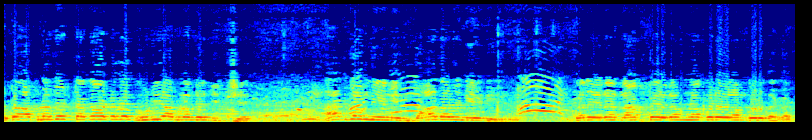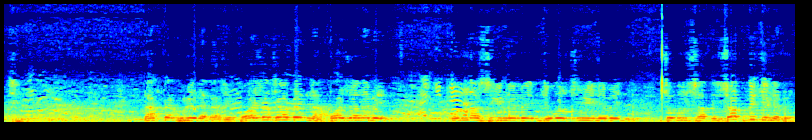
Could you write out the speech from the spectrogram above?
ওটা আপনাদের টাকা, ওটাকে ঘুরিয়ে আপনাদের দিচ্ছে। একদম নিয়ে নিন, তাড়াতাড়ি নিয়ে নিন। তাহলে এরা নাকটা এরম না করে এরম করে দেখাচ্ছে? নাকটা ঘুরে দেখাচ্ছে। পয়সা ছাড়বেন না, পয়সা নেবেন। কন্যাশ্রী নেবেন, যুবশ্রী নেবেন, সবুজ সাথী সব কিছু নেবেন।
